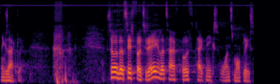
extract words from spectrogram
Exactly. so that's it for today. Let's have both techniques once more, please.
